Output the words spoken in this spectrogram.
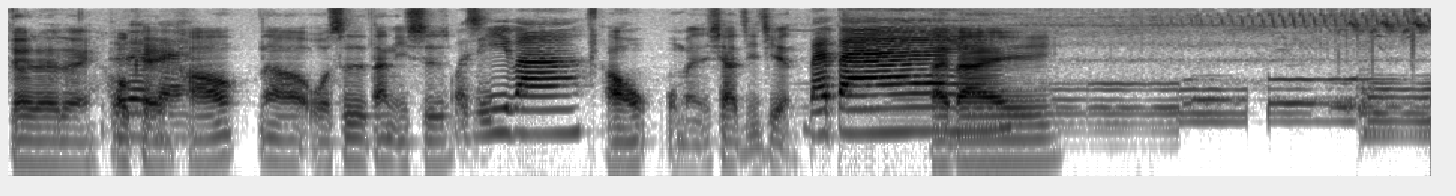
对对对对 o 对 k 对好，那我是丹尼斯，我是伊娃，好，我们下集见，拜拜，拜拜。Thank you.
